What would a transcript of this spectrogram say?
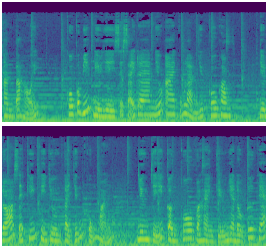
Anh ta hỏi, cô có biết điều gì sẽ xảy ra nếu ai cũng làm như cô không? Điều đó sẽ khiến thị trường tài chính khủng hoảng. Nhưng chỉ cần cô và hàng triệu nhà đầu tư khác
